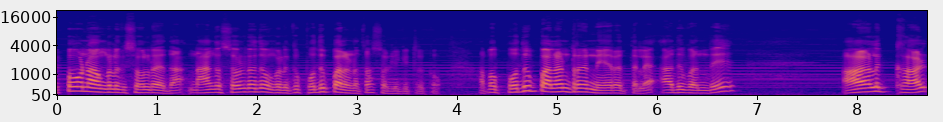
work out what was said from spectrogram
எப்போ நான் உங்களுக்கு சொல்கிறது தான். நாங்கள் சொல்கிறது உங்களுக்கு பொது பலனை தான் சொல்லிக்கிட்டு இருக்கோம். அப்போ பொது பலன்ற நேரத்தில் அது வந்து ஆளுக்கால்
